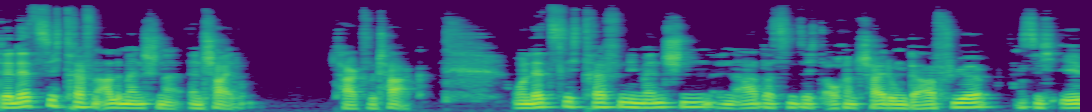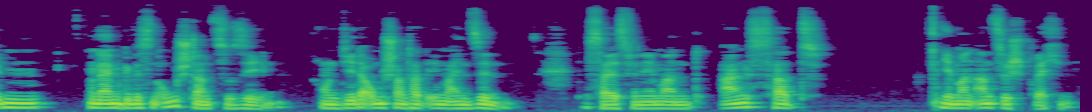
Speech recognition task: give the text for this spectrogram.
Denn letztlich treffen alle Menschen Entscheidungen. Tag für Tag. Und letztlich treffen die Menschen in Adlers Hinsicht auch Entscheidungen dafür, sich eben in einem gewissen Umstand zu sehen. Und jeder Umstand hat eben einen Sinn. Das heißt, wenn jemand Angst hat, jemanden anzusprechen,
